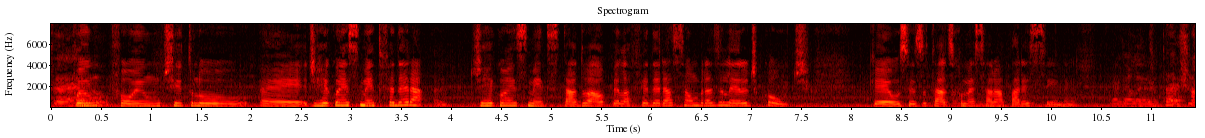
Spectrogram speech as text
Sério? foi um, foi um título é, de reconhecimento federal, de reconhecimento estadual pela Federação Brasileira de Coach, que os resultados começaram a aparecer, né? Para galera Tá assistindo,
